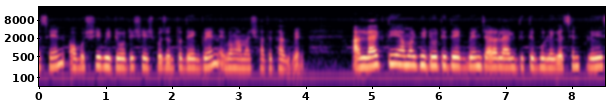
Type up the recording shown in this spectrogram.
আছেন, অবশ্যই ভিডিওটি শেষ পর্যন্ত দেখবেন এবং আমার সাথে থাকবেন। আর লাইক দিয়ে আমার ভিডিওটি দেখবেন। যারা লাইক দিতে ভুলে গেছেন প্লিজ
